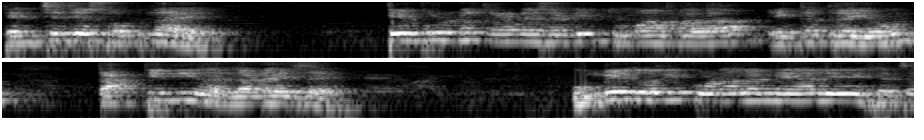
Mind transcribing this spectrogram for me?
त्यांचे जे स्वप्न आहे ते पूर्ण करण्यासाठी तुम्हा आम्हाला एकत्र येऊन ताकदीने लढायचं आहे. उमेदवारी कोणाला मिळाली ह्याचा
